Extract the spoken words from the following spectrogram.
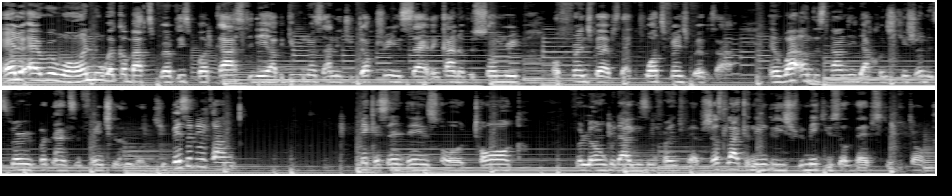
Hello everyone, welcome back to D's podcast. Today I'll be giving us an introductory insight and kind of a summary of French verbs, like what French verbs are, and why understanding their conjugation is very important in French language. You basically can make a sentence or talk for long without using French verbs. Just like in English, we make use of verbs to talk.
